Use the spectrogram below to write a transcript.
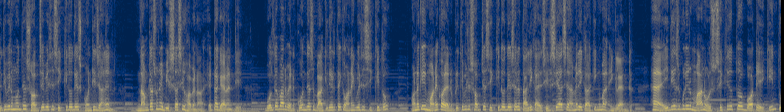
পৃথিবীর মধ্যে সবচেয়ে বেশি শিক্ষিত দেশ কোনটি জানেন? নামটা শুনে বিশ্বাসই হবে না, এটা গ্যারান্টি। বলতে পারবেন কোন দেশ বাকিদের থেকে অনেক বেশি শিক্ষিত? অনেকেই মনে করেন পৃথিবীর সবচেয়ে শিক্ষিত দেশের তালিকায় শীর্ষে আছে আমেরিকা কিংবা ইংল্যান্ড। হ্যাঁ এই দেশগুলির মানুষ শিক্ষিত তো বটেই কিন্তু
